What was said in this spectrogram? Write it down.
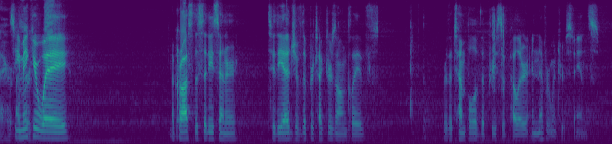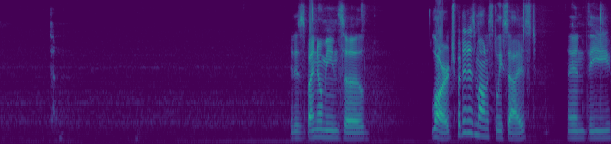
heard. So you I've make heard- your way across the city center to the edge of the Protector's Enclave, where the Temple of the Priests of Pelor and Neverwinter stands. It is by no means uh, large, but it is modestly sized, and the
